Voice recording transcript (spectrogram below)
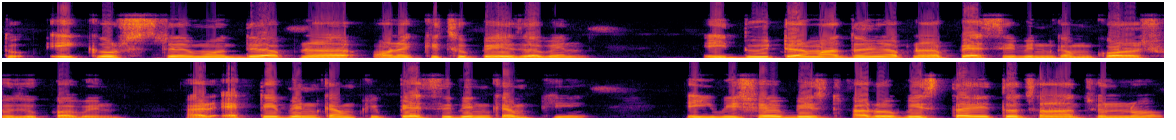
তো এই কোর্সের মধ্যে আপনারা অনেক কিছু পেয়ে যাবেন। এই দুইটার মাধ্যমে আপনারা প্যাসিভ ইনকাম করার সুযোগ পাবেন। আর অ্যাক্টিভ ইনকাম কি প্যাসিভ ইনকাম কি, এই বিষয়ে বিস- আরও বিস্তারিত জানার জন্য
